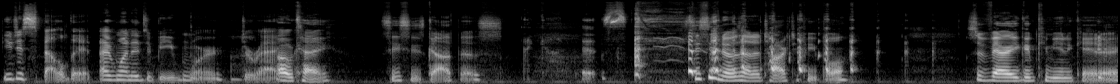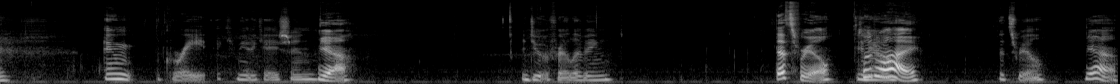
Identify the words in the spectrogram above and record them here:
You just spelled it. I wanted to be more direct. Okay. Cece's got this. I got this. Cece knows how to talk to people. She's a very good communicator. I'm great at communication. Yeah. I do it for a living. That's real. So do. I. That's real. Yeah.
